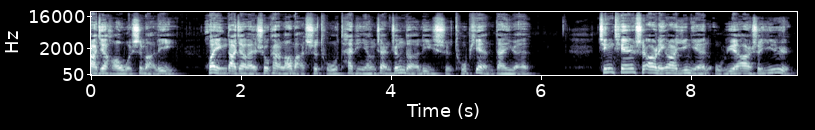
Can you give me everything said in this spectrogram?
大家好，我是玛丽，欢迎大家来收看老马识图太平洋战争的历史图片单元。今天是二零二一年五月二十一日，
